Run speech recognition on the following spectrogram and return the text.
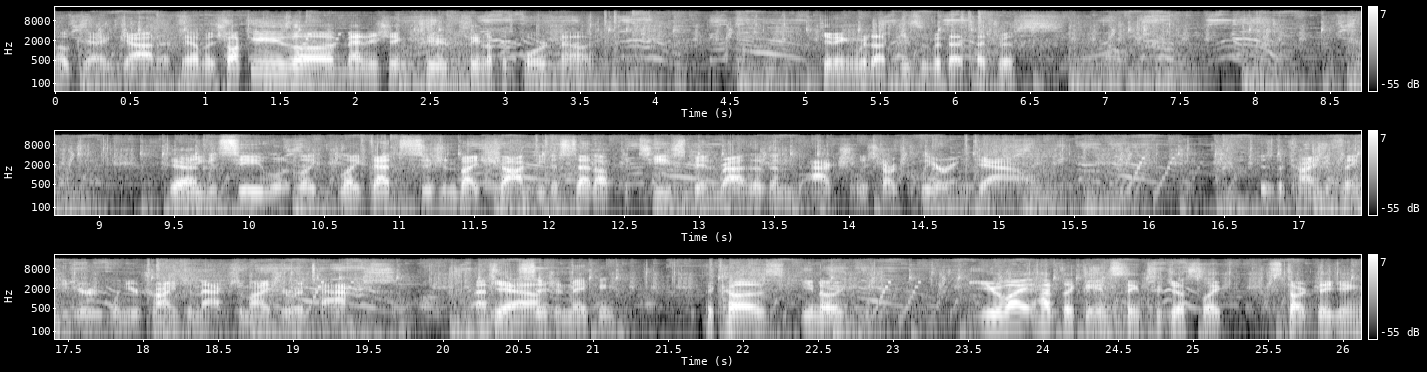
okay, got it. Yeah, but Shocky's uh, managing to clean up his board now. Getting rid of that pieces with that Tetris. Yeah, You can see like like that decision by Shocky to set up the T spin rather than actually start clearing down is the kind of thing that you're when you're trying to maximize your attacks. That's Yeah. decision making. because you know you might have like the instinct to just like start digging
